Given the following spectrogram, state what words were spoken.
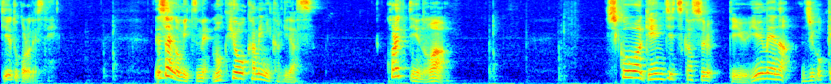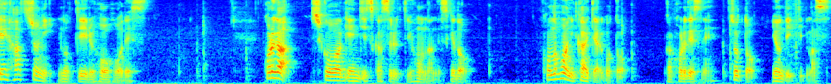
ていうところですね。で、最後3つ目、目標を紙に書き出す。これっていうのは、思考は現実化するっていう有名な自己啓発書に載っている方法です。これが思考は現実化するっていう本なんですけど、この本に書いてあることがこれですね。ちょっと読んでいってみます。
